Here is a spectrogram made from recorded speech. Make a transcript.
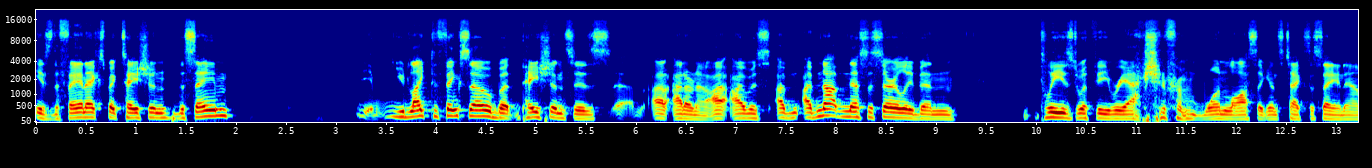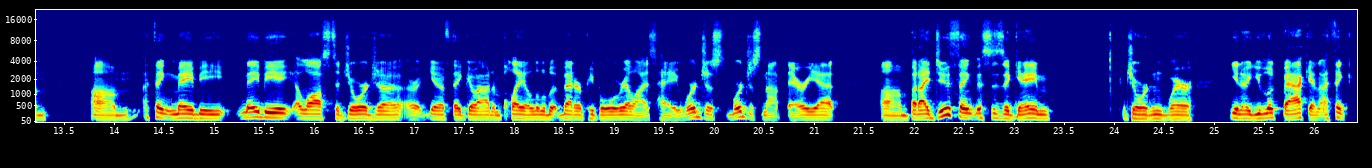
is the fan expectation the same? You'd like to think so, but patience is uh, I, I, don't know. I, I was I've I've not necessarily been pleased with the reaction from one loss against Texas A&M. Um, I think maybe maybe a loss to Georgia, or you know, if they go out and play a little bit better, people will realize, hey, we're just we're just not there yet. Um, but I do think this is a game, Jordan, where you know you look back and I think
